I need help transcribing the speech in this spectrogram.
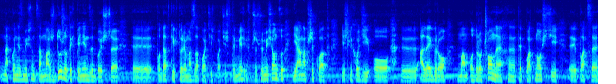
na koniec miesiąca masz dużo tych pieniędzy, bo jeszcze podatki, które masz zapłacić, płacisz w, tym, w przyszłym miesiącu. Ja na przykład, jeśli chodzi o e, Allegro, mam odroczone e, te płatności, e, płacę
